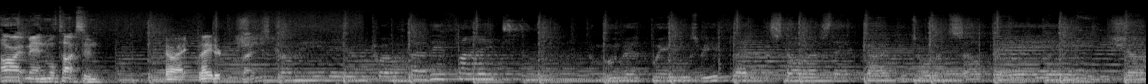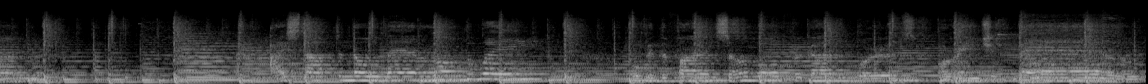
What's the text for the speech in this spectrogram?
All right, man. We'll talk soon. All right, later. Bye. Coming in 1230 flights. The moonlit wings reflect the stars that guide you towards salvation. I stopped an old man along the way, hoping to find some old forgotten words or ancient melodies.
